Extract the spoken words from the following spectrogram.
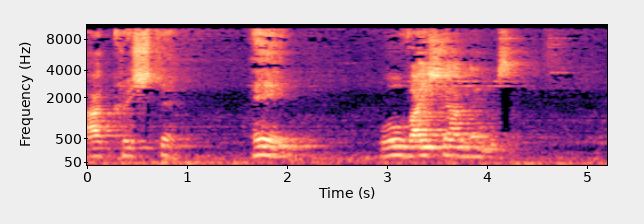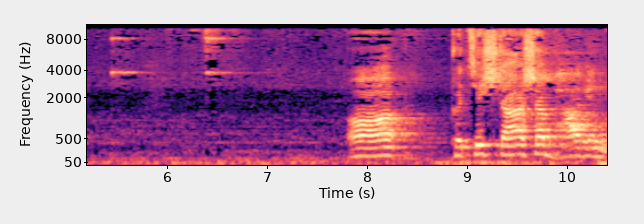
आकृष्ट है वो वैष्णव नहीं हो सकता और प्रतिष्ठाशा भागिनी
